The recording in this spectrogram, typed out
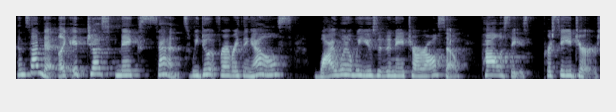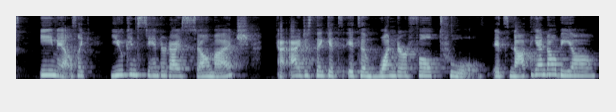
and send it? Like it just makes sense. We do it for everything else. Why wouldn't we use it in HR also? Policies, procedures, emails, like You can standardize so much. I just think it's it's a wonderful tool. It's not the end all be all.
